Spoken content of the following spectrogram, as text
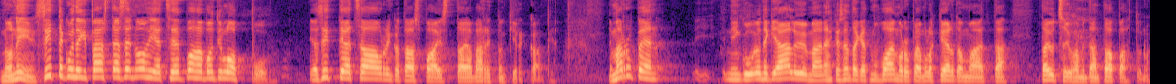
No niin, sitten kuitenkin päästään sen ohi, että se pahoinvointi loppuu. Ja sitten, että se aurinko taas paistaa ja värit on kirkkaampia. Ja mä rupean niin kuin jotenkin älyymään, ehkä sen takia, että mun vaimo rupeaa mulle kertomaan, että tajut sä Juha, mitä on tapahtunut.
